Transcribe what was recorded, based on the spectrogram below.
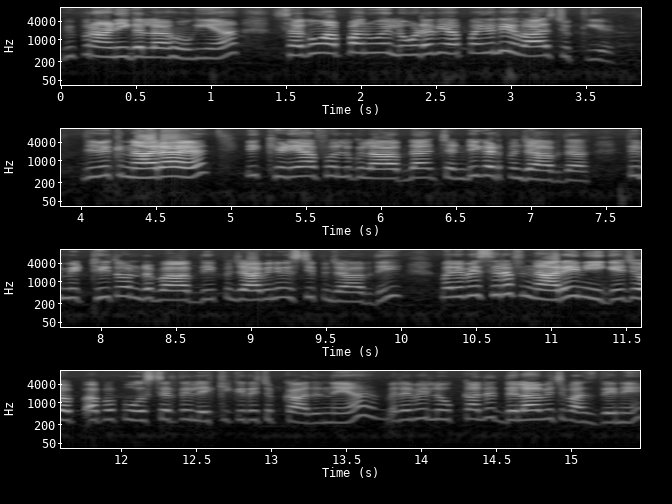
ਵੀ ਪੁਰਾਣੀ ਗੱਲਾਂ ਹੋ ਗਈਆਂ। ਸਗੋਂ ਆਪਾਂ ਨੂੰ ਇਹ ਲੋੜ ਹੈ ਵੀ ਆਪਾਂ ਇਹਦੇ ਲਈ ਆਵਾਜ਼ ਚੁੱਕੀਏ। ਜਿਵੇਂ ਇੱਕ ਨਾਰਾ ਹੈ ਵੀ ਖਿੜਿਆ ਫੁੱਲ ਗੁਲਾਬ ਦਾ, ਚੰਡੀਗੜ੍ਹ ਪੰਜਾਬ ਦਾ ਤੇ ਮਿੱਠੀ ਧੁਨ ਰਬਾਬ ਦੀ, ਪੰਜਾਬ ਯੂਨੀਵਰਸਿਟੀ ਪੰਜਾਬ ਦੀ। ਮਤਲਬ ਇਹ ਸਿਰਫ ਨਾਰੇ ਨਹੀਂਗੇ ਜੋ ਆਪਾਂ ਪੋਸਟਰ ਤੇ ਲਿਖ ਕੇ ਕਿਤੇ ਚਿਪਕਾ ਦਿੰਦੇ ਆ ਮਤਲਬ ਇਹ ਲੋਕਾਂ ਦੇ ਦਿਲਾਂ ਵਿੱਚ ਵੱਸਦੇ ਨੇ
